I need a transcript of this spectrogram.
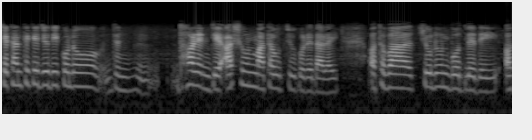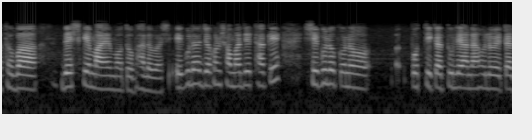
সেখান থেকে যদি কোনো ধরেন যে, আসুন, মাথা উঁচু করে দাঁড়াই, অথবা চলুন বদলে দেই, অথবা দেশকে মায়ের মতো ভালোবাসি, এগুলো যখন সমাজে থাকে, সেগুলো কোনো পত্রিকা তুলে আনা হলো, এটা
